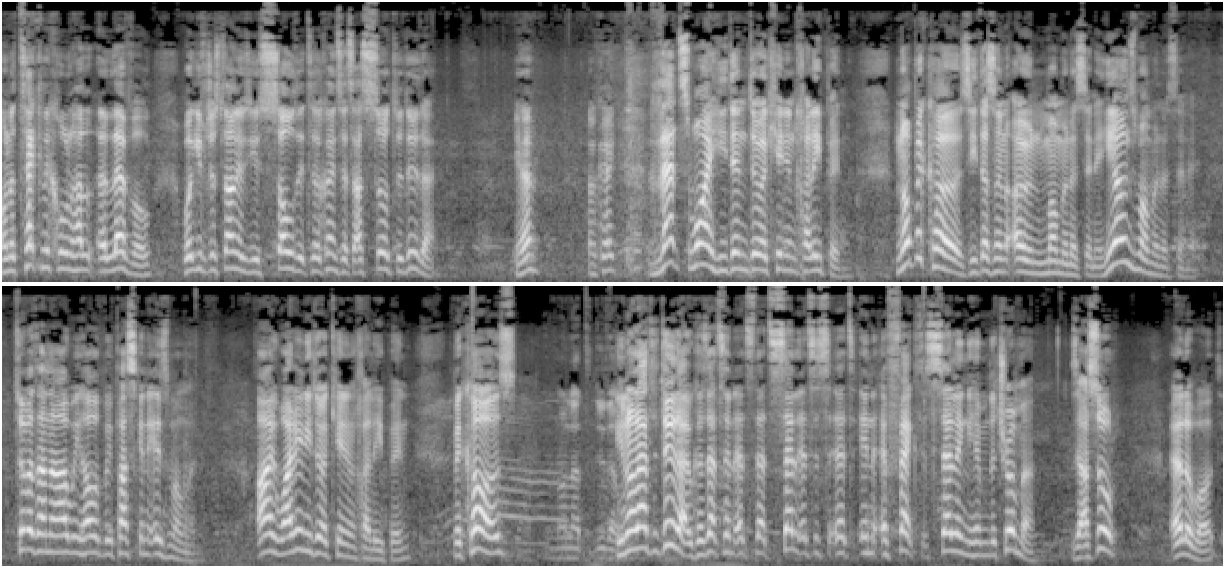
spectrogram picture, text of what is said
On a technical uh, level, what you've just done is you sold it to the kohen, so it's asur to do that. Yeah? Okay? That's why he didn't do a kinyan chalipin. Not because he doesn't own mominus in it. He owns mominus in it. Tuvatana, we hold, we paskin is moment. I, why didn't you do a kin and chalipin? Because you're not allowed to do that. You're not allowed to do that because that's an, that's that's, sell, that's in effect selling him the truma. Zasur, elawad.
